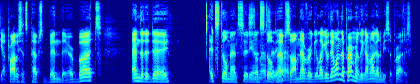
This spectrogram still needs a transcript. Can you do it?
yeah, probably since Pep's been there. But end of the day, it's still Man City and it's still City, Pep. man. So I'm never g- like if they win the Premier League, I'm not gonna be surprised.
